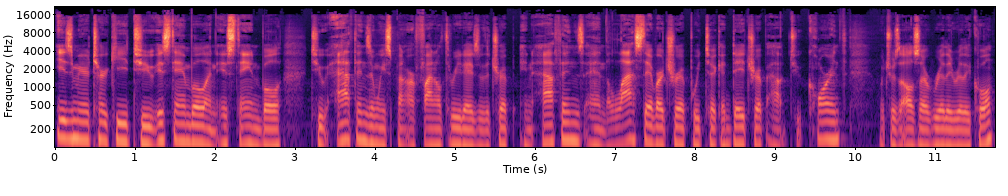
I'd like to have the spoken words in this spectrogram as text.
Izmir, Turkey to Istanbul, and Istanbul to Athens, and we spent our final three days of the trip in Athens. And the last day of our trip, we took a day trip out to Corinth, which was also really, really cool.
